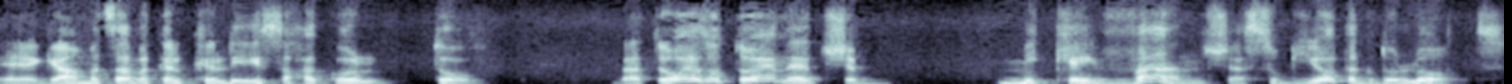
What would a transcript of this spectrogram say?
אה, גם המצב הכלכלי סך הכל טוב. והתיאוריה הזאת טוענת מכיוון שהסוגיות הגדולות,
